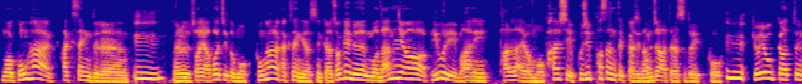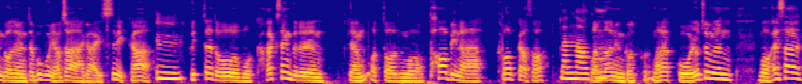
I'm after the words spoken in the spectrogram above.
뭐 공학 학생들은 음, 예를 들어 저희 아버지도 뭐 공학 학생이었으니까 저기는 뭐 남녀 비율이 많이 달라요. 뭐 80, 90%까지 남자가 될 수도 있고 음, 교육 같은 거는 대부분 여자가 있으니까 음, 그때도 뭐 학생들은 그냥 어떤 뭐 펍이나 클럽 가서 만나고. 만나는 것 많았고 요즘은 뭐 회사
